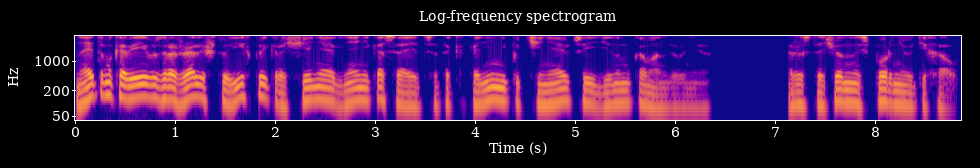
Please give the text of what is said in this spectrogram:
На это Маковеи возражали, что их прекращение огня не касается, так как они не подчиняются единому командованию. Ожесточенный спор не утихал.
